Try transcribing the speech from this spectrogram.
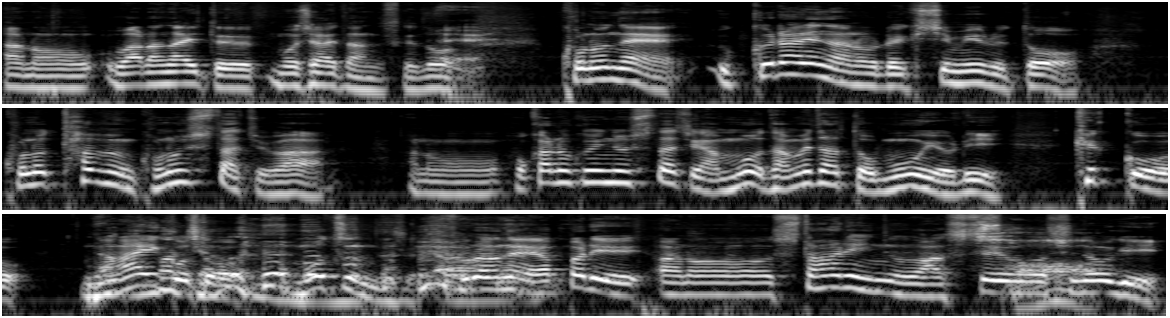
あの終わらないと申し上げたんですけど、えこのね、ウクライナの歴史見ると、この多分この人たちは、あの他の国の人たちがもうだめだと思うより、結構長いこと持つんですよ。それはね、やっぱりあのスターリンの圧政をしのぎ、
